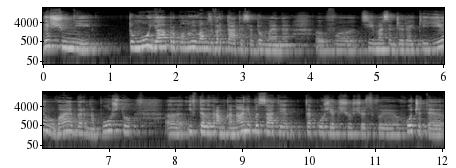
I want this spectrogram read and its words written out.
дещо ні. Тому я пропоную вам звертатися до мене в ці месенджери, які є, у Viber, на пошту. Е, І в телеграм-каналі писати також, якщо щось ви хочете е,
